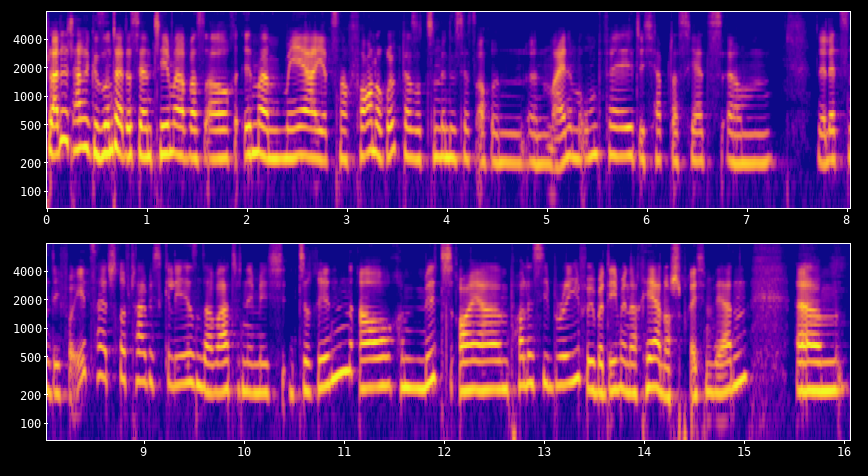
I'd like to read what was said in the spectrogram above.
Planetare Gesundheit ist ja ein Thema, was auch immer mehr jetzt nach vorne rückt, also zumindest jetzt auch in, in meinem Umfeld. Ich habe das jetzt ähm, in der letzten DVE-Zeitschrift habe ich gelesen, da wart ihr nämlich drin, auch mit eurem Policy Brief, über den wir nachher noch sprechen werden. Ähm,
